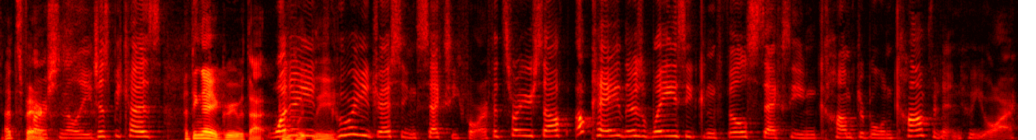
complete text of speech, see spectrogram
That's fair. personally just because I think I agree with that what completely. are you who are you dressing sexy for? If it's for yourself okay there's ways you can feel sexy and comfortable and confident in who you are.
